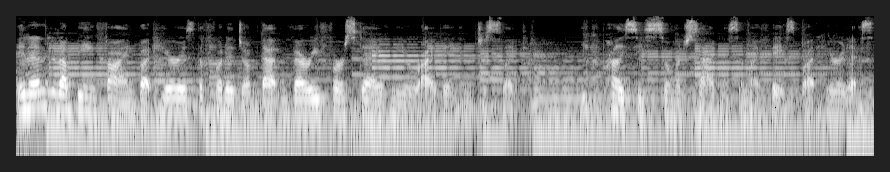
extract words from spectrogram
it ended up being fine, but here is the footage of that very first day of me arriving and just like, you could probably see so much sadness in my face, but here it is.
